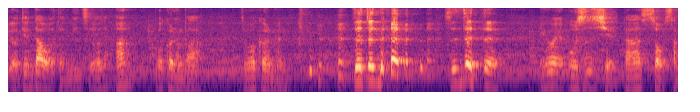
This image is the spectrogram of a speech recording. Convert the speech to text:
有听到我的名字，我说啊，不可能吧？怎么可能？这真的是真的，因为吴思贤他受伤，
